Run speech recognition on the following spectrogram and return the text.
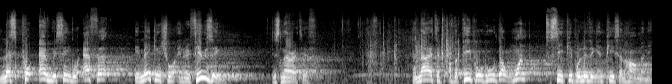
let's put every single effort in making sure in refusing this narrative the narrative of the people who don't want to see people living in peace and harmony.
